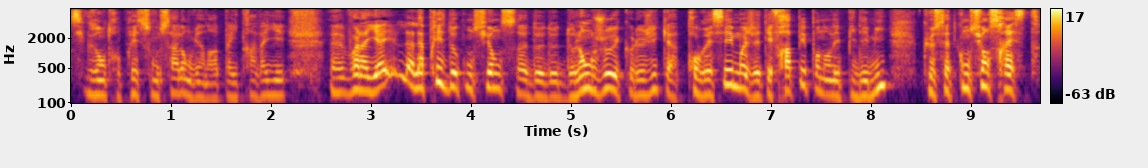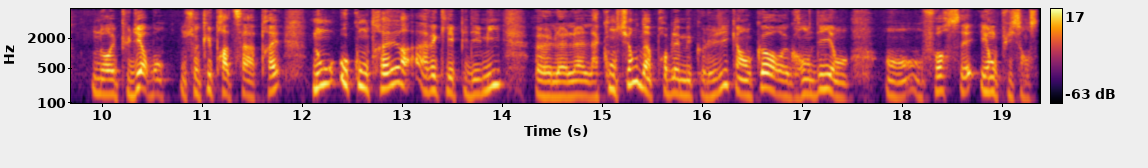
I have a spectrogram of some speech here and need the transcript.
si vos entreprises sont sales, on ne viendra pas y travailler. voilà, la, prise de conscience de l'enjeu écologique a progressé. Moi, j'ai été frappé pendant l'épidémie que cette conscience reste. On aurait pu dire, bon, on s'occupera de ça après. Non, au contraire, avec l'épidémie, euh, la, la, conscience d'un problème écologique a encore grandi en, en, force et en puissance.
